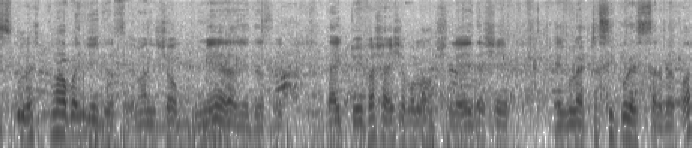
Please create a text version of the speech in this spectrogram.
স্কুলের পোলাপান যেতেছে মানে সব মেয়েরা যেতেছে তাই একটু এই পাশে এসে বলা আসলে এই দেশে এগুলো একটা সিকিউরেন্সার ব্যাপার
